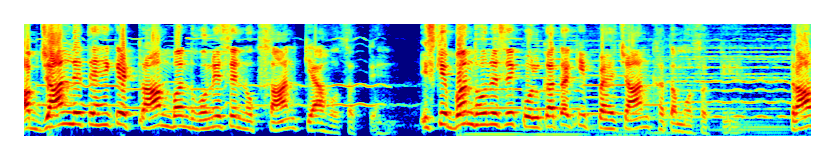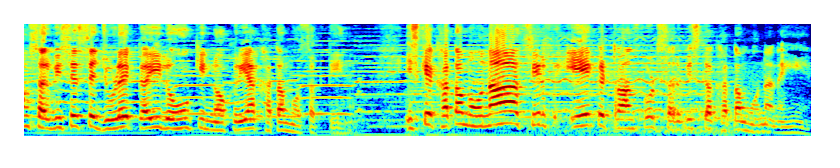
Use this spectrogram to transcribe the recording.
अब जान लेते हैं कि ट्राम बंद होने से नुकसान क्या हो सकते हैं। इसके बंद होने से कोलकाता की पहचान खत्म हो सकती है। ट्राम सर्विसेज़ से जुड़े कई लोगों की नौकरियाँ खत्म हो सकती हैं। इसके खत्म होना सिर्फ़ एक ट्रांसपोर्ट सर्विस का खत्म होना नहीं है।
